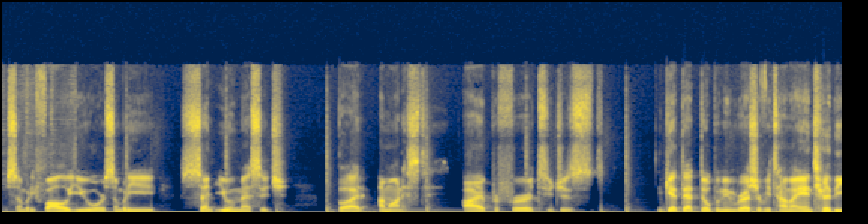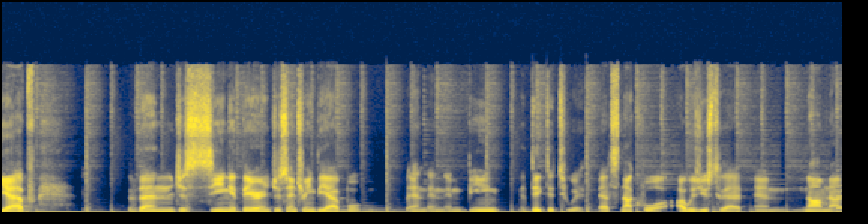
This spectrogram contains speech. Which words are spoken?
or somebody followed you, or somebody sent you a message. But I'm honest, I prefer to just get that dopamine rush every time I enter the app than just seeing it there and just entering the app and and and being addicted to it. That's not cool. I was used to that, and no, I'm not.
